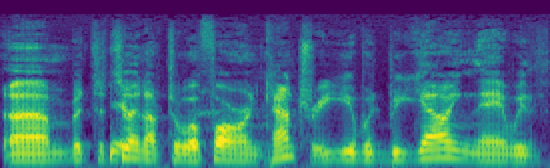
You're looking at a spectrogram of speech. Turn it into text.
Um, but to yeah. turn up to a foreign country, you would be going there with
